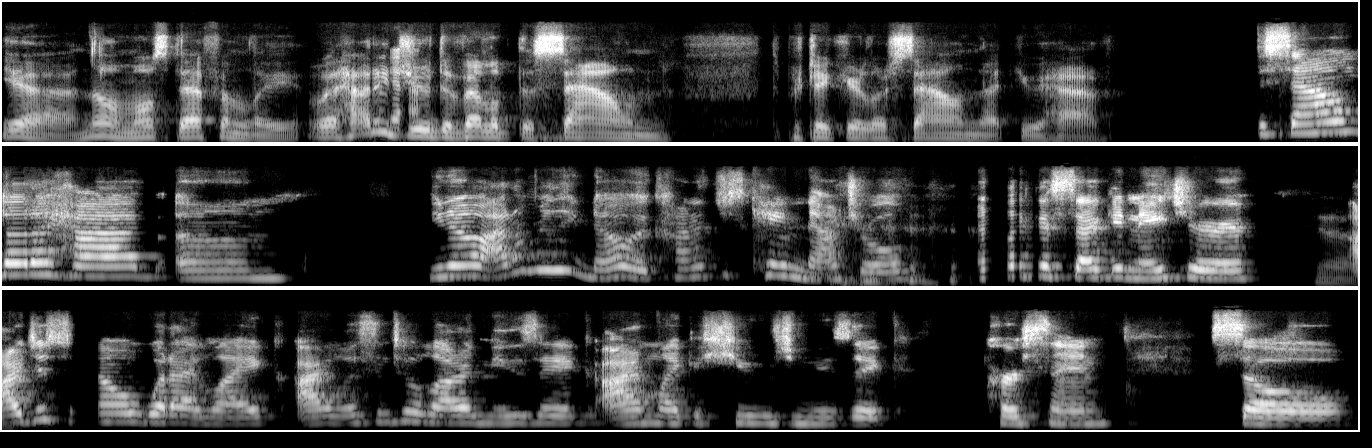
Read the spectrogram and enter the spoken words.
yeah, no, most definitely. But how did yeah. you develop the sound, the particular sound that you have? The sound that I have, um, you know, I don't really know. It kind of just came natural. like a second nature. Yeah. I just know what I like. I listen to a lot of music. I'm like a huge music person. So,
